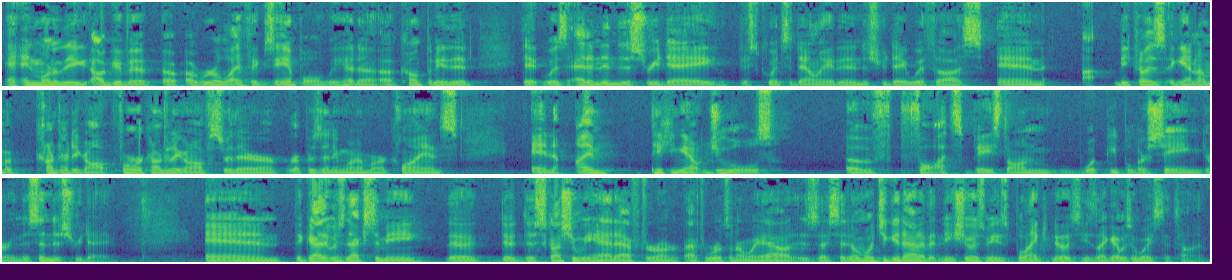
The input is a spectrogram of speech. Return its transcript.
And one of the, I'll give a, a, real life example. We had a, a, company that that was at an industry day, just coincidentally at an industry day with us, and because again, I'm a contracting former contracting officer there, representing one of our clients, and I'm picking out jewels of thoughts based on what people are saying during this industry day. And the guy that was next to me, the the discussion we had after afterwards on our way out is I said, "Oh, what'd you get out of it?" And he shows me his blank notes. He's like, "It was a waste of time."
